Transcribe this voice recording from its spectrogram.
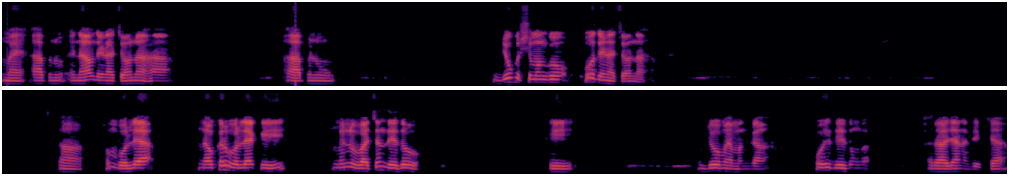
ਮੈਂ ਆਪ ਨੂੰ ਇਨਾਮ ਦੇਣਾ ਚਾਹੁੰਦਾ ਹਾਂ। ਆਪ ਨੂੰ ਜੋ ਕੁਛ ਮੰਗੋ, ਉਹ ਦੇਣਾ ਚਾਹੁੰਦਾ ਹਾਂ। ਤਾਂ ਉਹ ਬੋਲਿਆ, ਨੌਕਰ ਬੋਲਿਆ ਕਿ ਮੈਨੂੰ ਵਚਨ ਦੇ ਦਿਓ ਕਿ ਜੋ ਮੈਂ ਮੰਗਾ, ਉਹੀ ਦੇ ਦੂੰਗਾ। ਰਾਜਾ ਨੇ ਦੇਖਿਆ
